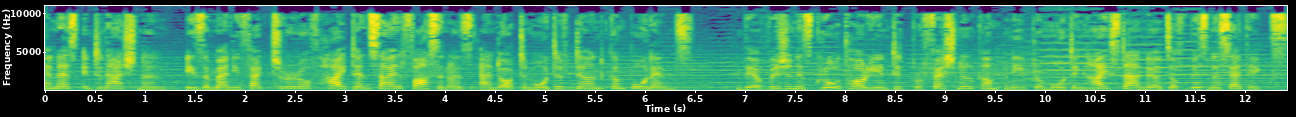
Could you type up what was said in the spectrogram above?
NS International is a manufacturer of high tensile fasteners and automotive turned components. Their vision is growth oriented professional company promoting high standards of business ethics.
